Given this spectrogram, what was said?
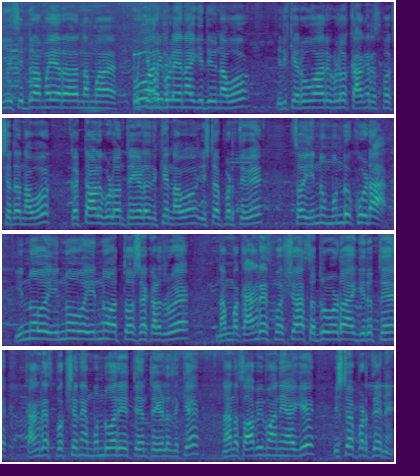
ಈ ಸಿದ್ದರಾಮಯ್ಯರ ನಮ್ಮ ರೂವಾರಿಗಳು ಏನಾಗಿದ್ದೀವಿ ನಾವು, ಇದಕ್ಕೆ ರೂವಾರಿಗಳು ಕಾಂಗ್ರೆಸ್ ಪಕ್ಷದ ನಾವು, ಕಟ್ಟಾಳುಗಳು ಅಂತ ಹೇಳೋದಕ್ಕೆ ನಾವು ಇಷ್ಟಪಡ್ತೀವಿ. ಸೊ ಇನ್ನು ಮುಂದೆ ಕೂಡ ಇನ್ನೂ ಇನ್ನೂ ಇನ್ನೂ ಹತ್ತು ವರ್ಷ ಕಳೆದ್ರು ನಮ್ಮ ಕಾಂಗ್ರೆಸ್ ಪಕ್ಷ ಸದೃಢವಾಗಿರುತ್ತೆ. ಕಾಂಗ್ರೆಸ್ ಪಕ್ಷನೇ ಮುಂದುವರಿಯುತ್ತೆ ಅಂತ ಹೇಳೋದಕ್ಕೆ ನಾನು ಸ್ವಾಭಿಮಾನಿಯಾಗಿ ಇಷ್ಟಪಡ್ತೇನೆ.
